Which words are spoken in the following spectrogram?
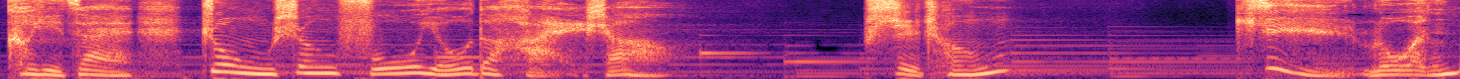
可以在众生浮游的海上驶成巨轮。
